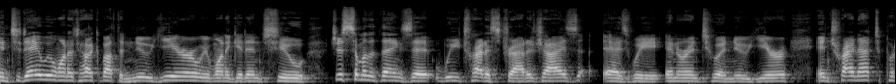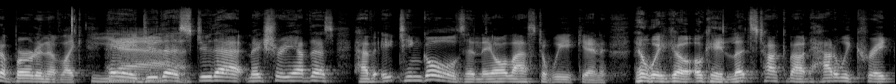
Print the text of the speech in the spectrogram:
And today we want to talk about the new year. We want to get into just some of the things that we try to strategize as we enter into a new year and try not to put a burden of like, hey, do this, do that, make sure you have this, have 18 goals and they all last a week. And, and we go, okay, let's talk about how do we create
